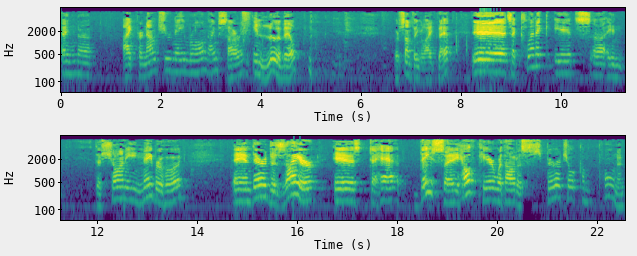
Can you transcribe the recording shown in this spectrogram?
and uh, I pronounce your name wrong. I'm sorry. In Louisville. or something like that. It's a clinic. It's uh, in the Shawnee neighborhood, and their desire is to have they say health care without a spiritual component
